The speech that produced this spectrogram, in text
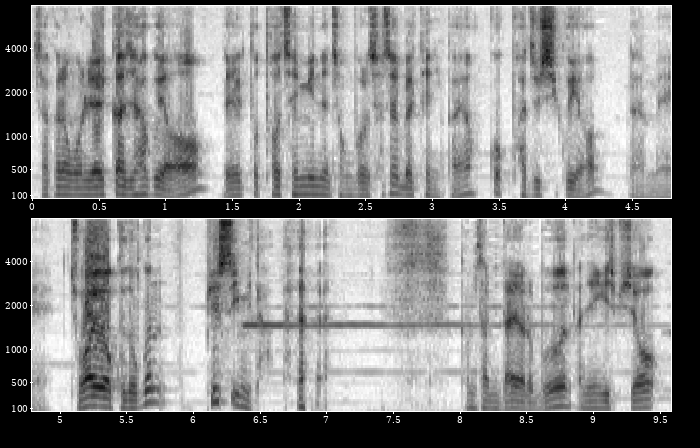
자 그럼 오늘 여기까지 하고요. 내일 또 더 재미있는 정보를 찾아뵐 테니까요. 꼭 봐주시고요. 그 다음에 좋아요와 구독은 필수입니다. 감사합니다 여러분. 안녕히 계십시오.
